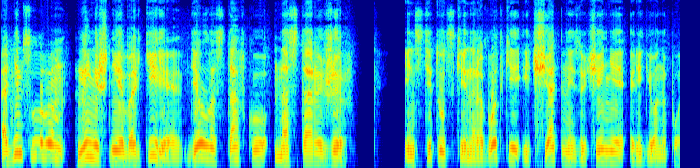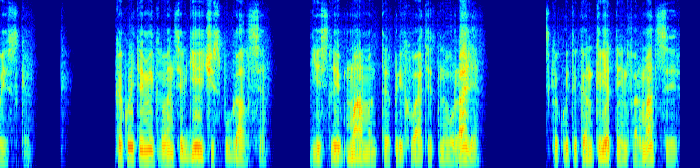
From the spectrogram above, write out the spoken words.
Одним словом, нынешняя «Валькирия» делала ставку на старый жир, институтские наработки и тщательное изучение региона поиска. Какой-то миг Иван Сергеевич испугался. Если мамонта прихватят на Урале, с какой-то конкретной информацией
